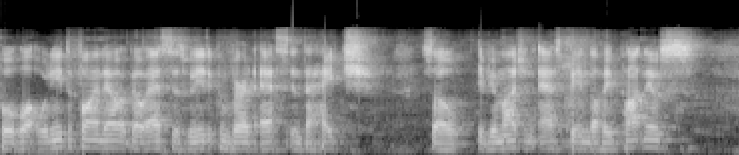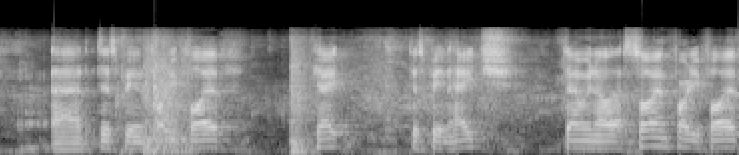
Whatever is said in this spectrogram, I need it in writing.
But what we need to find out about S is we need to convert S into H. So if you imagine S being the hypotenuse and this being 45, okay, this being H, then we know that sine 45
